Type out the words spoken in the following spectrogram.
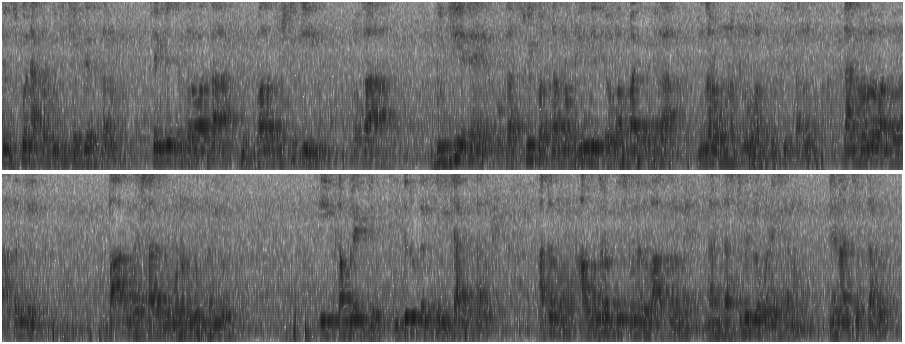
తెలుసుకొని అక్కడికి వచ్చి చెక్ చేస్తారు. చెక్ చేసిన తర్వాత వాళ్ళ దృష్టికి ఒక బుజ్జి అనే ఒక స్వీపర్ దాంట్లో క్లీన్ చేసే ఒక అబ్బాయి దగ్గర ఉంగరం ఉన్నట్లు వాళ్ళు గుర్తిస్తారు. దానివల్ల వాళ్ళు అతన్ని బార్ రెస్టారెంట్ ఓనర్లు మరియు ఈ కంప్లైంట్ ఇద్దరు కలిసి విచారిస్తారు. అతను ఆ ఉంగరం తీసుకున్నది వాస్తవమే. దాన్ని డస్ట్బిన్లో పడేశాను. నేను అని చెప్తాడు.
